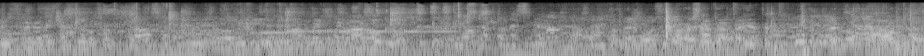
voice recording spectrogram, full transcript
Vy Jo, to bylo blbý, že tak to nesmím. Nervózní. No, tak se nám to naprděte. Nervózní.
